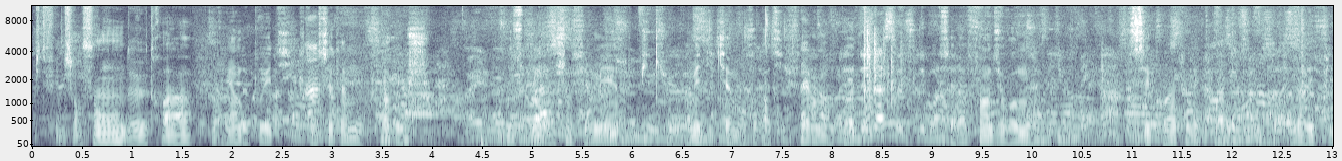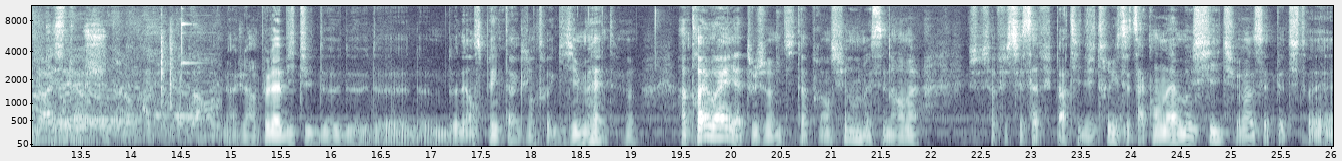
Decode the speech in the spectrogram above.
puis tu fais une chanson, deux, trois. Rien de poétique dans cet amour farouche. Blouse blanche, infirmière, piqûre, médicament, faudra-t-il faire, mon pote? C'est la fin du roman. C'est quoi tous les toiles Là, les fils qui se touchent. J'ai un peu l'habitude de, de- de- me donner en spectacle, entre guillemets. Après, ouais, il y a toujours une petite appréhension, mais c'est normal. Ça fait, ça fait partie du truc, c'est ça qu'on aime aussi, tu vois, cette petite, euh,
